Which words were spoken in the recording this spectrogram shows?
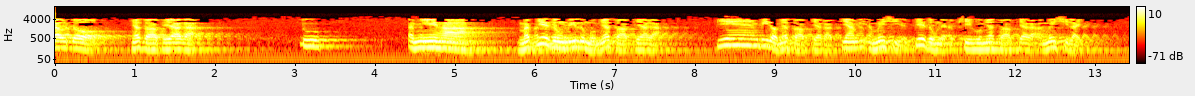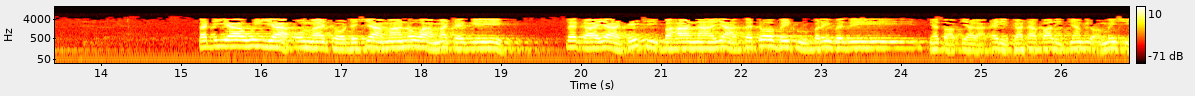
ရောက်တော့မြတ်စွာဘုရားကသူအမြင်ဟာမပြည့်စုံသေးလို့မို့မြတ်စွာဘုရားက ပြင်းပြီးတော့မြတ်စွာဘုရားကပြန်ပြီးအမိန့်ရှိတယ်ပြည့်စုံတဲ့အဖြေကိုမြတ်စွာဘုရားကအမိန့်ရှိလိုက်တတ္တိယဝိယဩမထောတရှမာနောဝမတ္တကေသက္ကာယဒိဋ္ဌိပဟာနာယသတောဘိက္ခုပရိပစီမြတ်စွာဘုရားကအဲ့ဒီဂါထာပါဠိပြန်ပြီးတော့အမိန့်ရှိ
